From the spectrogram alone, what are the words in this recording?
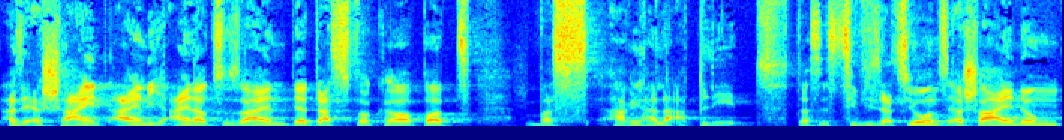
Also er scheint eigentlich einer zu sein, der das verkörpert, was Harry Halle ablehnt. Das ist Zivilisationserscheinung,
